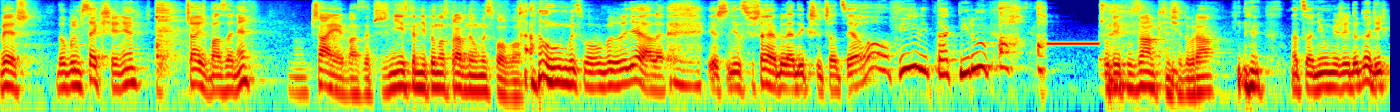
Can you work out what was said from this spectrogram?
Wiesz, dobrym seksie, nie? Czaisz bazę, nie? No, czaję bazę, przecież nie jestem niepełnosprawny umysłowo. A umysłowo może nie, ale jeszcze nie słyszałem Ledy krzyczącej o, Filip, tak mi rób. A, Człowieku, zamknij się, dobra? a co, nie umiesz jej dogodzić?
